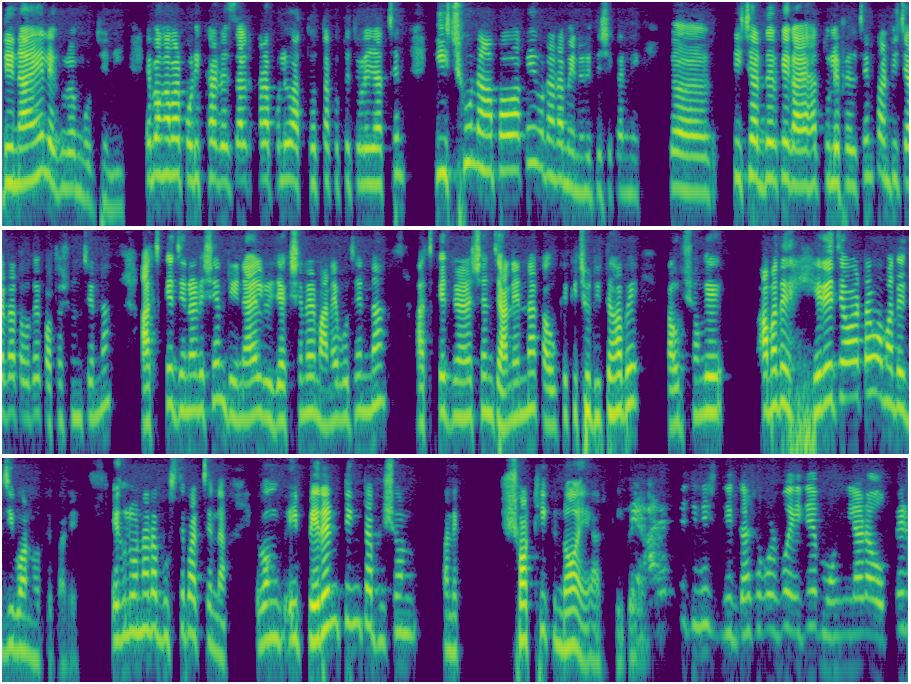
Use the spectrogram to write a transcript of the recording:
ডিনায়েল এগুলোর মধ্যে নেই। এবং আবার পরীক্ষার রেজাল্ট খারাপ হলেও আত্মহত্যা করতে চলে যাচ্ছেন। কিছু না পাওয়াকেই ওনারা মেনে নিতে শেখাননি টিচারদেরকে গায়ে হাত তুলে ফেলছেন, কারণ টিচাররা তো ওদের কথা শুনছেন না। আজকের জেনারেশন ডিনায়েল রিজেকশনের মানে বোঝেন না। আজকের জেনারেশন জানেন না, কাউকে কিছু দিতে হবে, কারোর সঙ্গে আমাদের হেরে যাওয়াটাও আমাদের জীবন হতে পারে। এগুলো ওনারা বুঝতে পারছেন না। এবং এই পেরেন্টিংটা ভীষণ মানে সঠিক নয় আর কি আরেকটা জিনিস জিজ্ঞাসা করব এই যে মহিলারা ওপেন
